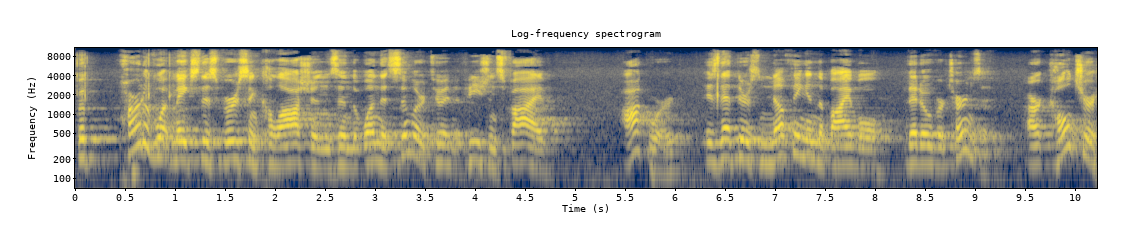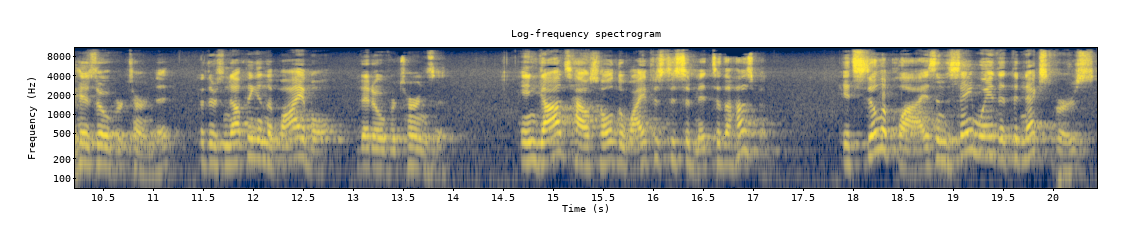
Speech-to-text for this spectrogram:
But part of what makes this verse in Colossians and the one that's similar to it in Ephesians 5 awkward is that there's nothing in the Bible that overturns it. Our culture has overturned it, but there's nothing in the Bible that overturns it. In God's household, the wife is to submit to the husband. It still applies in the same way that the next verse,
